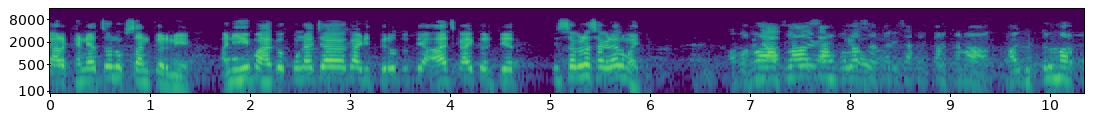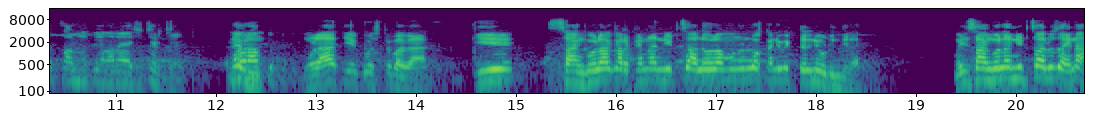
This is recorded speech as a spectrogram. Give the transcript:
कारखान्याचं नुकसान करणे आणि ही महाग कुणाच्या गाडीत फिरत होते आज काय करतेत हे सगळं सगळ्याला माहिती आपला सांगोला सहकारी साखर कारखाना हा विठ्ठल मार्फत चालवण्यात येणार आहे अशी चर्चा आहे. मुळात एक गोष्ट बघा की सांगोला कारखाना नीट चालवला म्हणून लोकांनी विठ्ठल निवडून दिला म्हणजे सांगोला नीट चालूच आहे ना.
